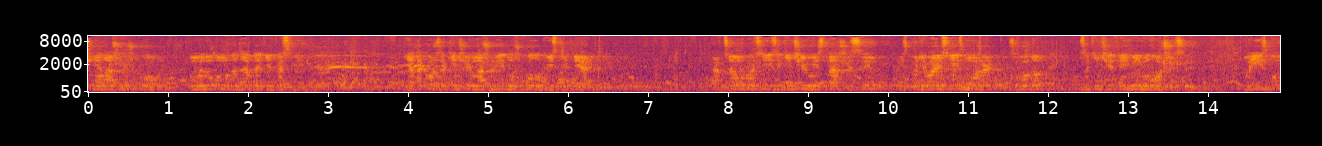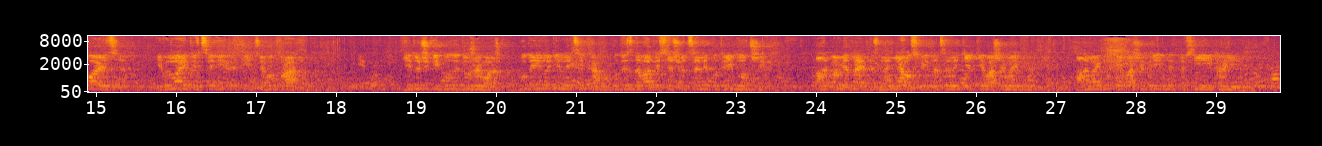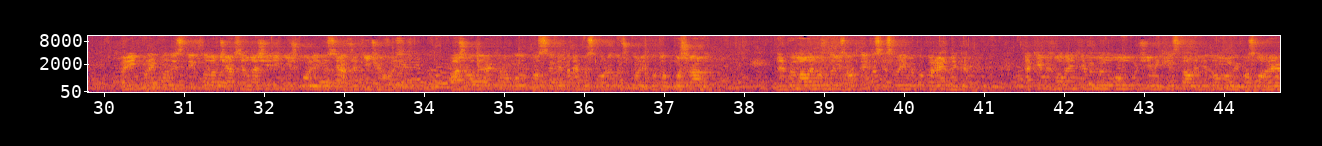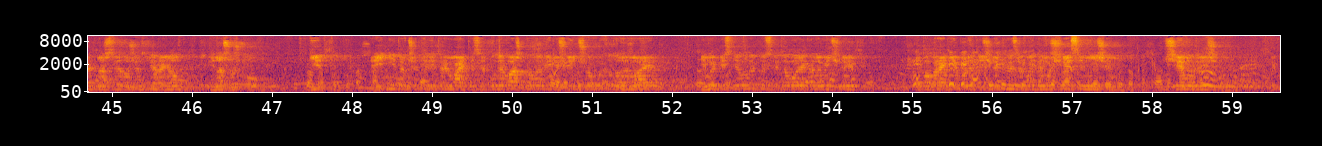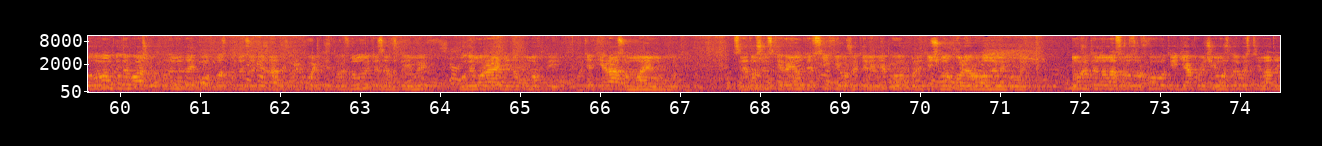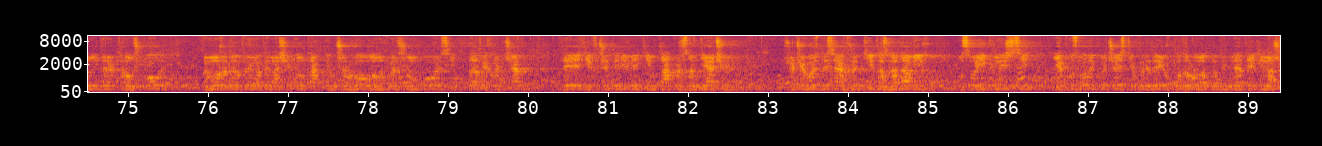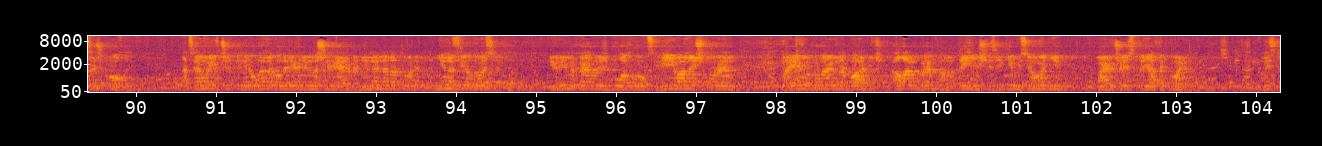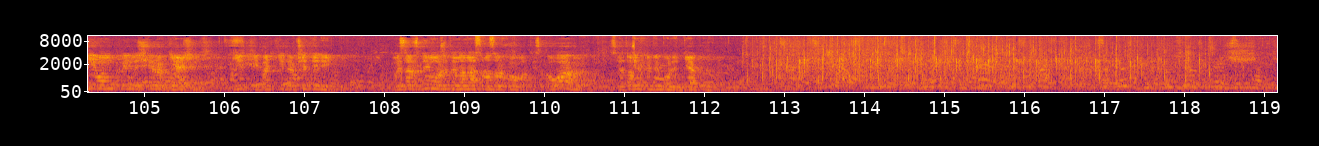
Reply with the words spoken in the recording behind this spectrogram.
учня нашої школи. У минулому додав декілька слів. Я також закінчив нашу рідну школу 205. А в цьому році її закінчив мій старший син і сподіваюся, її зможе згодом закінчити і мій молодший син. Мрії збуваються, і ви маєте в це вірити і цього прагнути. Діточки, буде дуже важко, буде іноді нецікаво, буде здаватися, що це не потрібно вчити. Але пам'ятайте, знання освіта це не тільки ваше майбутнє, але майбутнє ваших рідних та всієї країни. Беріть приклади з тих, хто навчався в нашій рідній школі і досяг в житті чогось. Вашого директора буду просити, аби створили в школі куток пошани, де б ви мали можливість гордитися своїми попередниками, такими ж маленькими минулими учнями, які стали відомими і прославляють наш Святошинський район і нашу школу. Дітки, рідні та вчителі, тримайтеся. Буде важко, але вірю, що іншого виходу немає. І ми після великої світової економічної і попередньої політичної кризи вийдемо ще сильнішими, ще мудрішими. І коли вам буде важко, коли, не дай Бог, вас будуть задержати, приходьте, телефонуйте завжди, і ми будемо раді допомогти, бо тільки разом маємо бути. Святошинський район для всіх його жителів, якого політичного кольору вони не були. Можете на нас розраховувати і дякуючи можливості, наданій директором школи, ви можете отримати наші контакти у чергового на першому поверсі, дати хоча б деяких вчителів, яким також завдячую, що чогось досяг в житті та згадав їх у своїй книжці, яку з великою честю передаю в подарунок до бібліотеки нашої школи. А це мої вчителі Олена Валеріанівна Ширяєва, Ніна Анатолівна, Ніна Феодосівна, Юрій Михайлович Булаков, Сергій Іванович Турен, Марія Миколаївна Бабіч, Алла Альбертовна та інші, з якими сьогодні маю честь стояти поряд. Низький вам уклін і щира вдячність, дітки, батьки та вчителі. Ви завжди можете на нас розраховувати з повагою. Святошинка Бібулін, дякую.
